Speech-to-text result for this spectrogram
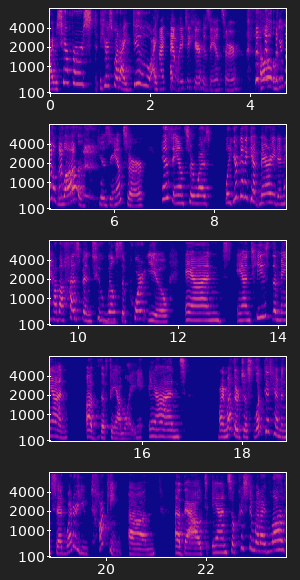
I was here first. Here's what I do. I, I can't wait to hear his answer. oh, you're going to love his answer. His answer was, well you're going to get married and have a husband who will mm-hmm. support you and and he's the man of the family and my mother just looked at him and said, What are you talking um, about? And so, Kristen, what I love,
